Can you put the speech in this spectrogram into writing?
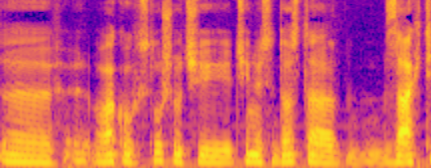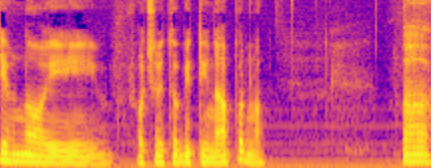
E, ovako slušajući čini se dosta zahtjevno i hoće li to biti naporno? Pa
